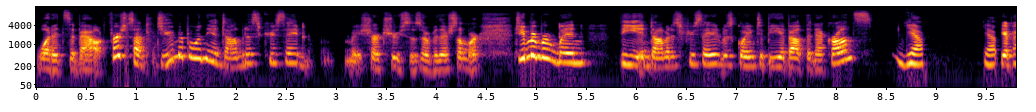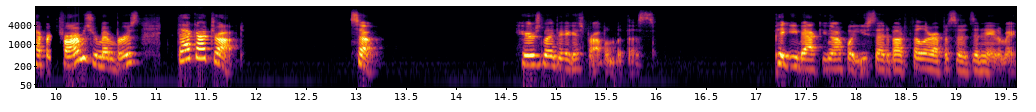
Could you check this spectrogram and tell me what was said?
what it's about. First off, do you remember when the Indomitus Crusade? My chartreuse is over there somewhere. Do you remember when the Indomitus Crusade was going to be about the Necrons? Yeah. Yeah, Pepper Farms remembers. That got dropped. So, here's my biggest problem with this. Piggybacking off what you said about filler episodes in anime.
